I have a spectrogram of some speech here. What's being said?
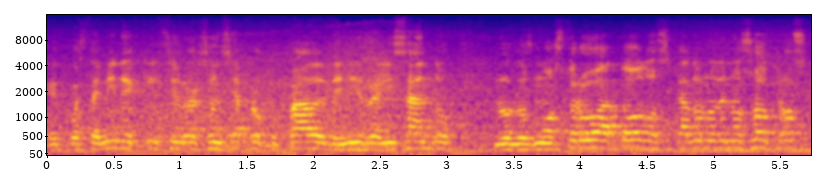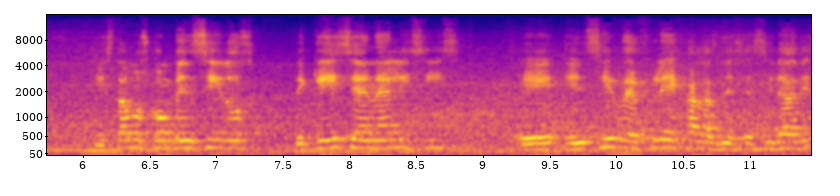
que pues también aquí el señor Garzón se ha preocupado de venir realizando, nos los mostró a todos y cada uno de nosotros y estamos convencidos de que ese análisis eh, en sí refleja las necesidades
